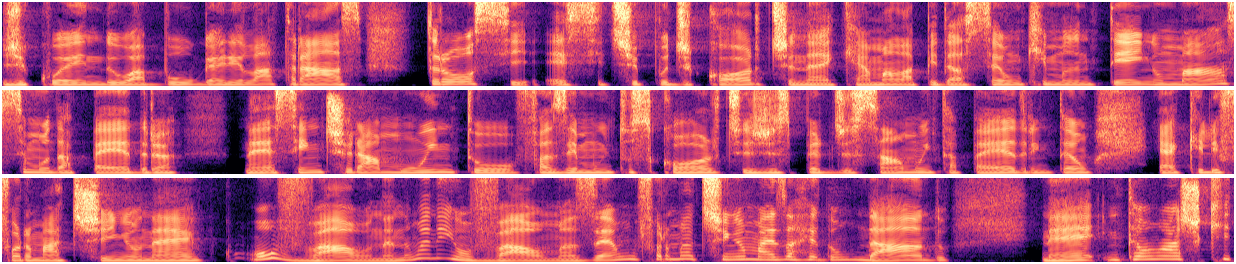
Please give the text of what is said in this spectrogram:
de quando a Bulgari lá atrás trouxe esse tipo de corte, né, que é uma lapidação que mantém o máximo da pedra né, sem tirar muito, fazer muitos cortes, desperdiçar muita pedra. Então, é aquele formatinho, né, oval, né? Não é nem oval, mas é um formatinho mais arredondado, né? Então, eu acho que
